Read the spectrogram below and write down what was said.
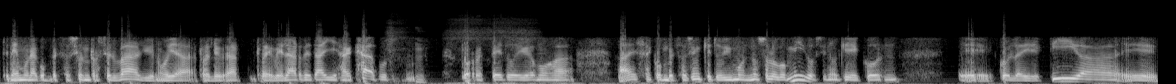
Tenemos una conversación reservada, yo no voy a revelar, revelar detalles acá por, por respeto, digamos, a, a esa conversación que tuvimos no solo conmigo, sino que con eh, con la directiva, eh,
